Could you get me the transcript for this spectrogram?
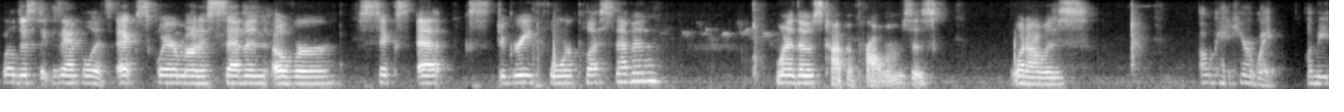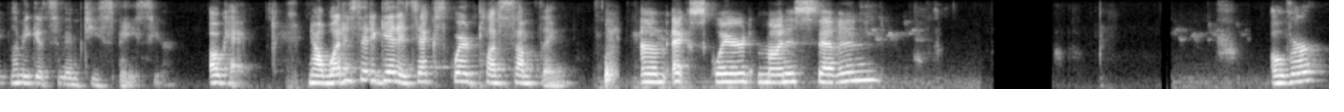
well, just example, it's x squared minus seven over six x degree four plus seven. One of those type of problems is what I was, Okay, here, wait, let me, let me get some empty space here. Okay, now what is it again? It's x squared plus something. Um, x squared minus seven Over?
